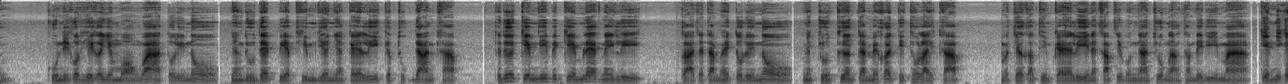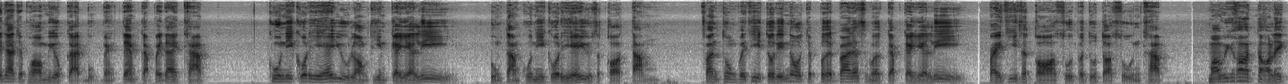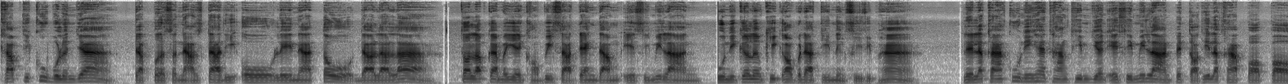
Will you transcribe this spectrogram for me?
คู่นี้โคเฮก็ยังมองว่าโตริโนยังดูได้เปรียบทีมเยือนอย่างไกลลี่เกือบทุกด้านครับ แต่ด้วยเกมนี้เป็นเกมแรกในลีก ก็อาจจะทำให้โตริโนยังจูนเครื่องกันไม่ค่อยติดเท่าไหร่ครับมาเจอกับทีมไกลลี่นะครับที่ผลงานช่วงหลังทำได้ดีมาก เกมนี้ก็น่าจะพอมีโอกาสบุกแบ่งแต้มกลับไปได้ครับ คู่นี้โคเฮให้อยู่รองทีมไกลลี่สูงต่ำคู่นี้โคเฮให้อยู่สกอร์ต่ำฟันธงไปที่โตริโนจะเปิดบ้านและเสมอกับไกลลี่ไปที่สกอร์ศูนย์ประตูต่อศูนย์ครับ มาวิเคราะห์ต่อเลยครับที่คู่โบโลญญาจะเปิดสนามสตาดิโอเลนาโตดาลาล่าต้อนรับการมาเยือนของปีศาจแดงดำเอซิมิลานคู่นี้ก็เริ่มคิกออฟเวลาตีหนึ่งสี่สิบห้าเลยราคาคู่นี้ให้ทางทีมเยือนเอซิมิลานเป็นต่อที่ราคาปอปอ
